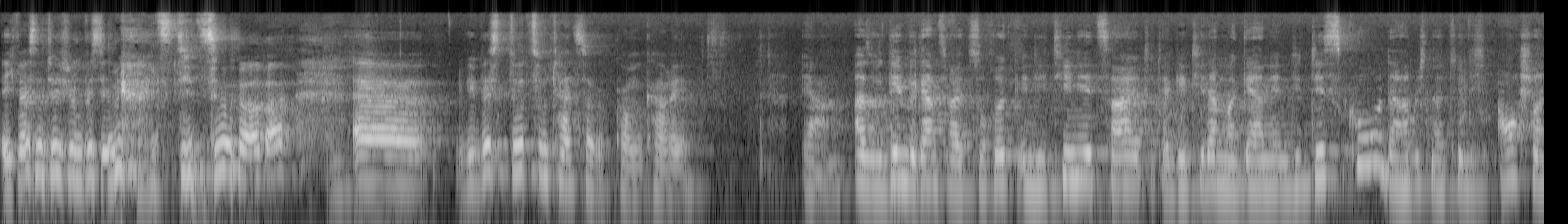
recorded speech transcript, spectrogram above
ich weiß natürlich schon ein bisschen mehr als die Zuhörer. Äh, wie bist du zum Tanzen gekommen, Karin? Ja, also gehen wir ganz weit zurück in die Teenie-Zeit. Da geht jeder mal gerne in die Disco. Da habe ich natürlich auch schon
